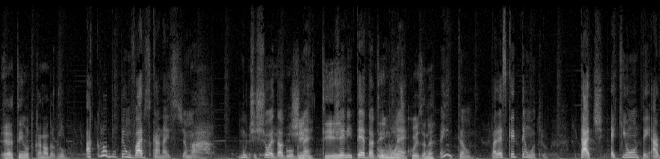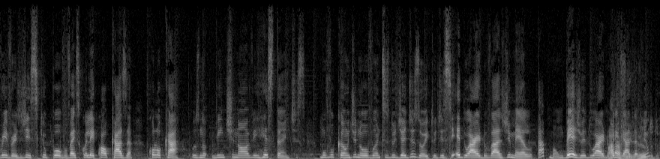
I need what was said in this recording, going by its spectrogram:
É, tem outro canal da Globo? A Globo tem um vários canais, chama. Ah, Multishow é da Globo, né? GNT. GNT é da Tem um Globo, monte né? de coisa, né? Então, parece que ele tem um outro. Tati, é que ontem a Rivers disse que o povo vai escolher qual casa colocar os no- 29 restantes. Muvucão de novo antes do dia 18, disse Eduardo Vaz de Melo. Tá bom, um beijo, Eduardo. Maravilha, Obrigada, viu, viu? Dudu?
